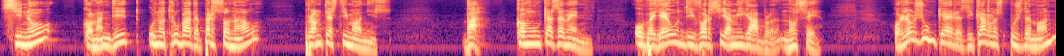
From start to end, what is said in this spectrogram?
sinó, com han dit, una trobada personal, però amb testimonis. Va, com un casament, o veieu un divorci amigable, no sé. Oriol Junqueras i Carles Puigdemont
